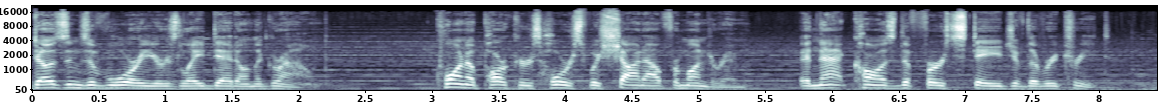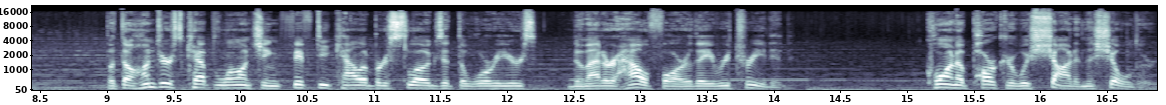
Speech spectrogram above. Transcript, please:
Dozens of warriors lay dead on the ground. Quanah Parker's horse was shot out from under him, and that caused the first stage of the retreat. But the hunters kept launching 50 caliber slugs at the warriors no matter how far they retreated. Quanah Parker was shot in the shoulder.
